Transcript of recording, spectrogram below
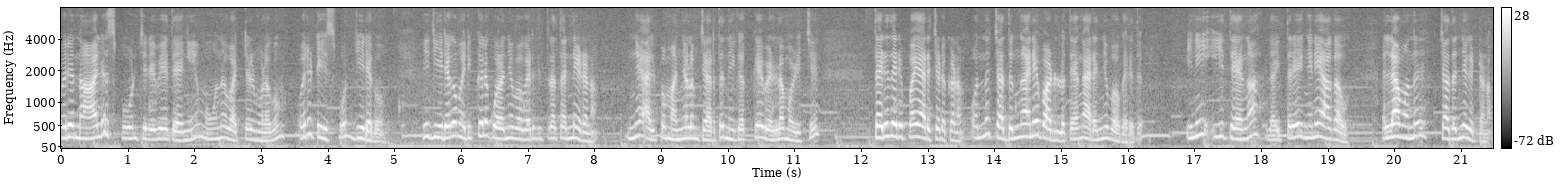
ഒരു നാല് സ്പൂൺ ചിരവിയ തേങ്ങയും മൂന്ന് വറ്റൽ മുളകും ഒരു ടീസ്പൂൺ ജീരകവും. ഈ ജീരകം ഒരിക്കലും കുറഞ്ഞു പോകരുത് ഇത്ര തന്നെ ഇടണം. ഇനി അല്പം മഞ്ഞളും ചേർത്ത് നികക്കെ വെള്ളമൊഴിച്ച് തരിതരിപ്പായി അരച്ചെടുക്കണം. ഒന്ന് ചതുങ്ങാനേ പാടുള്ളൂ തേങ്ങ അരഞ്ഞു പോകരുത്. ഇനി ഈ തേങ്ങ ഇതാ ഇത്രയും ഇങ്ങനെ ആകാവൂ. എല്ലാം ഒന്ന് ചതഞ്ഞ് കിട്ടണം.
